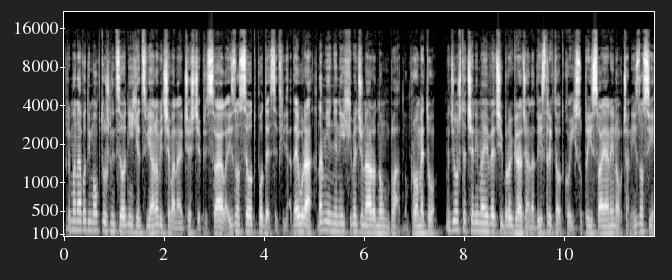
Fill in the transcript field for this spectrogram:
Prema navodima optužnice od njih je Cvijanovićeva najčešće prisvajala iznose od po 10.000 eura namjenjenih međunarodnom platnom prometu. Među oštećenima je veći broj građana distrikta od kojih su prisvajani novčani iznosi,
